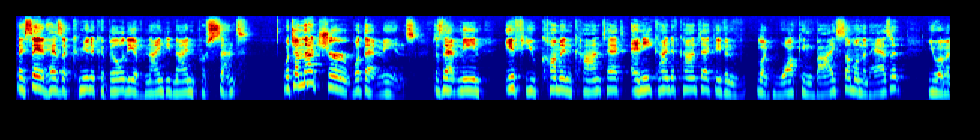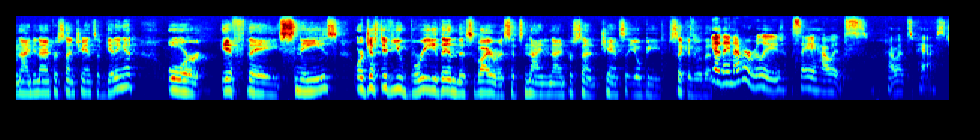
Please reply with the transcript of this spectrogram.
They say it has a communicability of ninety nine percent, which I'm not sure what that means. Does that mean if you come in contact, any kind of contact, even like walking by someone that has it, you have a ninety nine percent chance of getting it, or if they sneeze, or just if you breathe in this virus, it's 99% chance that you'll be sickened with it. Yeah, they never really say how it's how it's passed,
